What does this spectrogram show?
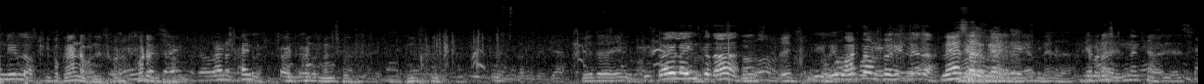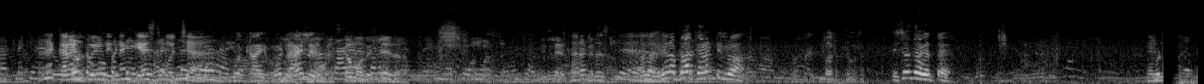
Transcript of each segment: నీళ్ళు రండి, కాయలు, కాయలు. ఈ ట్రయల్ అయింది కదా ఇది వాడుతూ ఉంటారు ఇది లేదా ఒక ఆయి- ఒకటి ఆయిల్ లేదు. ಅಲ್ಲ ಏನಪ್ಪ ಕರೆಂಟ್ ಇಲ್ವಾ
